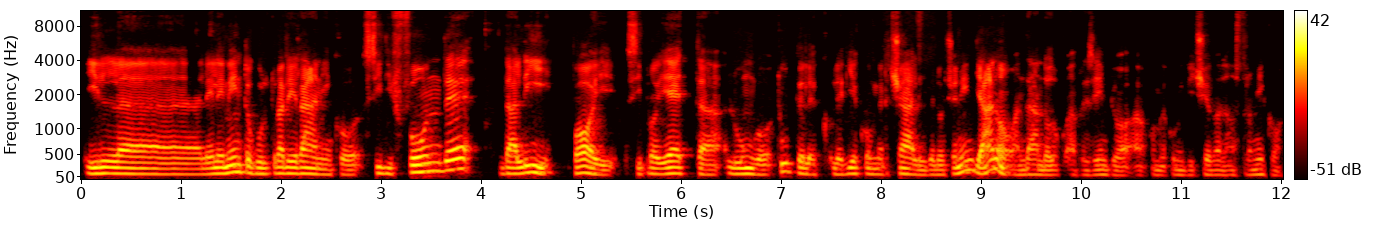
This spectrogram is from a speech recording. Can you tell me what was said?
il, l'elemento culturale iranico si diffonde, da lì poi si proietta lungo tutte le, le vie commerciali dell'Oceano Indiano, andando per esempio, a, come, come, diceva il nostro amico,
